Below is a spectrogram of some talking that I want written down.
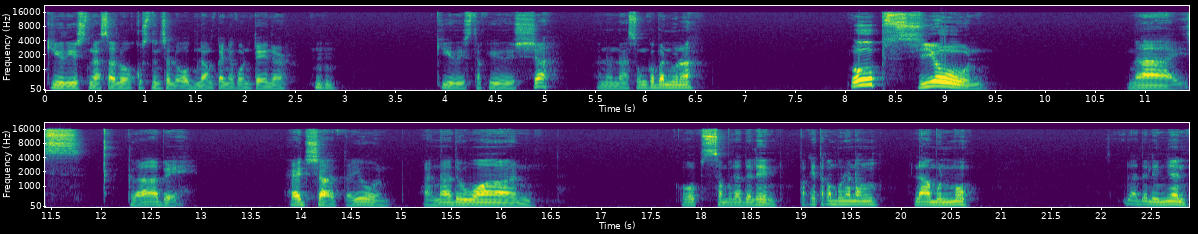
curious na sa locus dun sa loob ng kanyang container. curious na curious siya. Ano na, sunggaban mo na. Oops! Yun! Nice! Grabe. Headshot, ayun. Another one. Oops, saan mo dadalhin? Pakita ka muna ng lamon mo. Dadalhin yan.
